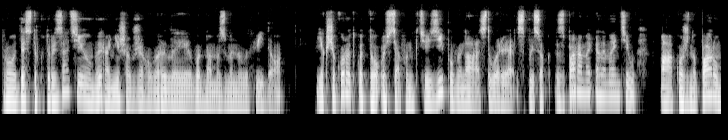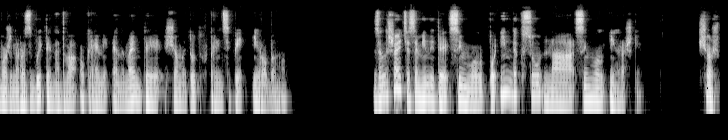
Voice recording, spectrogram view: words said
Про деструктуризацію ми раніше вже говорили в одному з минулих відео. Якщо коротко, то ось ця функція zip вона створює список з парами елементів, а кожну пару можна розбити на два окремі елементи, що ми тут, в принципі, і робимо. Залишається замінити символ по індексу на символ іграшки. Що ж,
